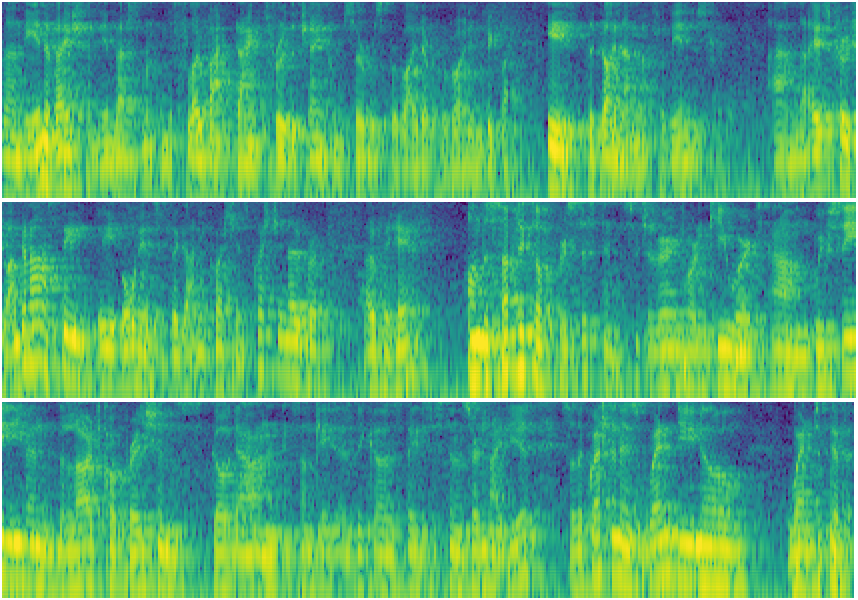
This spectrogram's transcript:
then the innovation, the investment, and the flow back down through the chain from service provider providing big back is the dilemma for the industry. And uh, it's crucial. I'm going to ask the, the audience if they've got any questions. Question over, over here. On the subject of persistence, which is a very important keyword, um, we've seen even the large corporations go down in, in some cases because they insisted on certain ideas. So the question is, when do you know when to pivot?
